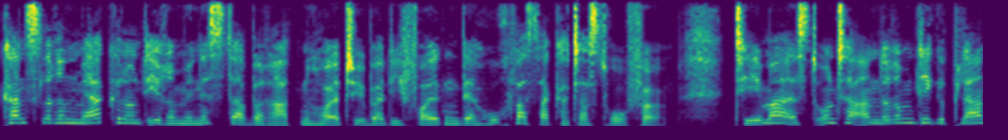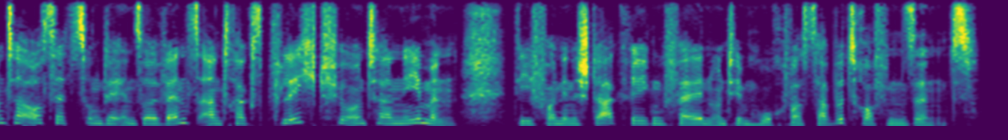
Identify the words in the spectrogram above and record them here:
Kanzlerin Merkel und ihre Minister beraten heute über die Folgen der Hochwasserkatastrophe. Thema ist unter anderem die geplante Aussetzung der Insolvenzantragspflicht für Unternehmen, die von den Starkregenfällen und dem Hochwasser betroffen sind.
